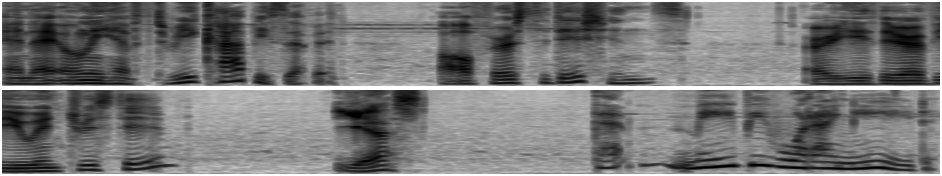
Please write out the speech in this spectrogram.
and I only have three copies of it, all first editions. Are either of you interested? Yes. That may be what I need.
